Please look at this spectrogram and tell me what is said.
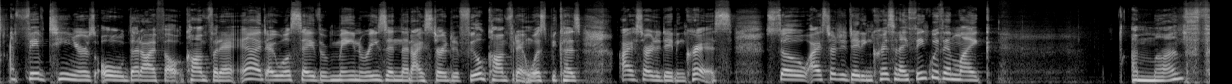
15 years old that I felt confident. And I will say the main reason that I started to feel confident was because I started dating Chris. So I started dating Chris, and I think within like a month,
